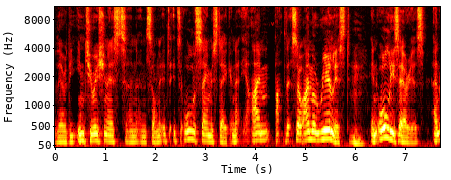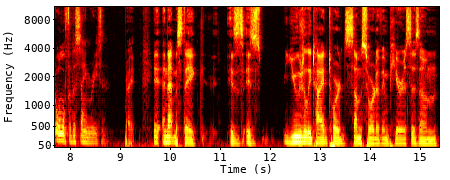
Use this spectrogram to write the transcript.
There are the intuitionists and, and so on. It's it's all the same mistake, and I'm uh, so I'm a realist Mm. in all these areas, and all for the same reason. Right. And that mistake is is usually tied towards some sort of empiricism,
